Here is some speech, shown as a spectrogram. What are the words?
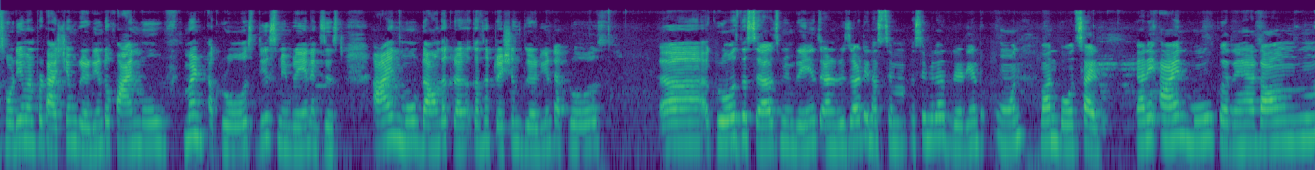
sodium and potassium gradient of ion movement across this membrane exist. Ion move down the concentration gradient across across the cells membranes and result in a gradient on one both side यानी आयन मूव कर रहे हैं down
